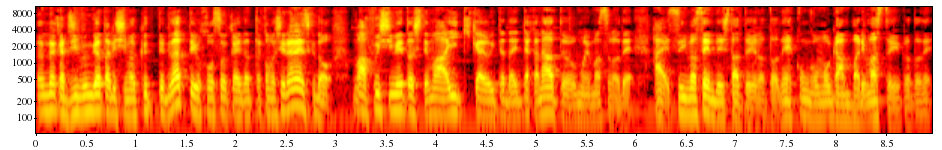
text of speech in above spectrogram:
なんか自分語りしまくってるなっていう放送回だったかもしれないですけど、まあ節目としてまあいい機会をいただいたかなと思いますますので、はい、すいませんでしたというのとね、今後も頑張りますということで、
